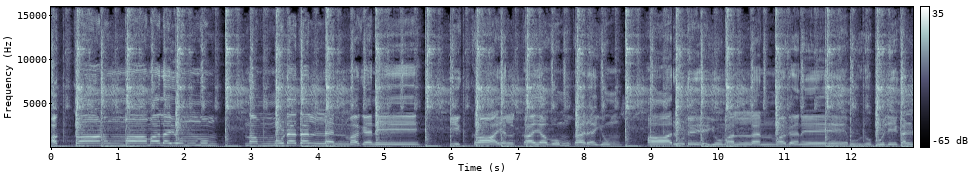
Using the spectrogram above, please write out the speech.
അക്കാണും മാമലയൊന്നും നമ്മുടതല്ലൻ മകനെ. ഇക്കായൽ കയവും കരയും ആരുടെയുമല്ലൻ മകനെ മുഴുപുലികൾ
